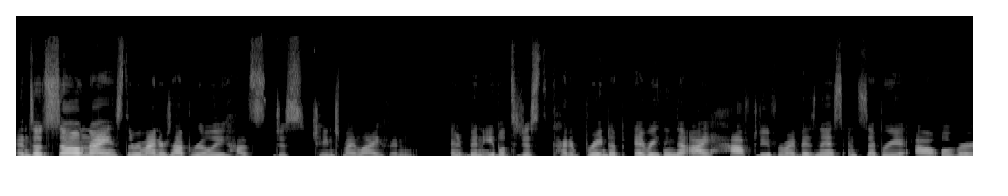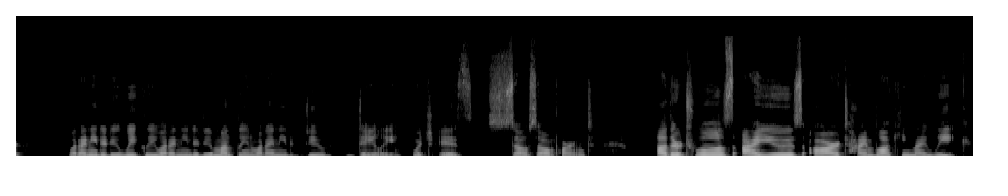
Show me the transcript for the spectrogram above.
And so it's so nice. The Reminders app really has just changed my life and, and been able to just kind of brain up everything that I have to do for my business and separate it out over what I need to do weekly, what I need to do monthly, and what I need to do daily, which is so, so important. Other tools I use are time blocking my week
